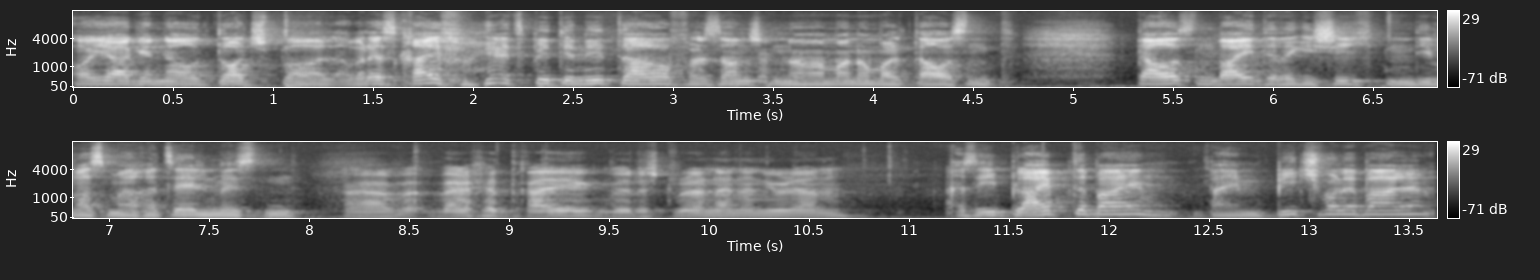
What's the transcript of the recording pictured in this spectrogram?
Oh ja, genau, Dodgeball. Aber das greifen wir jetzt bitte nicht auf, weil sonst haben wir nochmal tausend tausend weitere Geschichten, die was wir auch erzählen müssten. Äh, welche drei würdest du da nennen, Julian? Also ich bleibe dabei beim Beachvolleyball,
